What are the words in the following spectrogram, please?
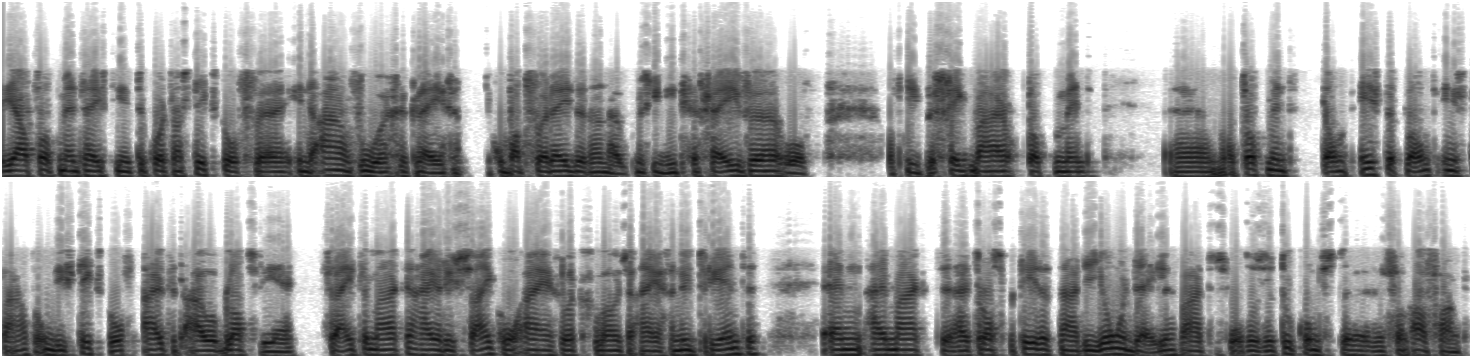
ja, op dat moment heeft hij een tekort aan stikstof in de aanvoer gekregen. Om wat voor reden dan ook. Misschien niet gegeven of, of niet beschikbaar op dat moment. op dat moment dan is de plant in staat om die stikstof uit het oude blad weer vrij te maken. Hij recycelt eigenlijk gewoon zijn eigen nutriënten. En hij, maakt, hij transporteert het naar die jonge delen, waar tenslotte zijn toekomst eh, van afhangt.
